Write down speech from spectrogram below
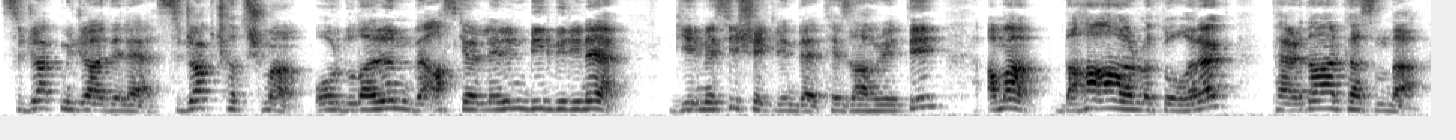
sıcak mücadele, sıcak çatışma, orduların ve askerlerin birbirine girmesi şeklinde tezahür etti. Ama daha ağırlıklı olarak perde arkasında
